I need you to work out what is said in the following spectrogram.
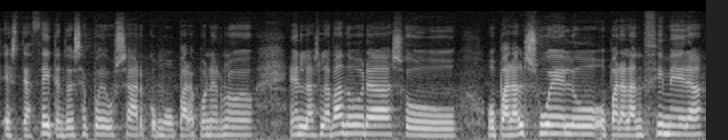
este aceite, entonces se puede usar como para ponerlo en las lavadoras o, o, para el suelo o para la encimera,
